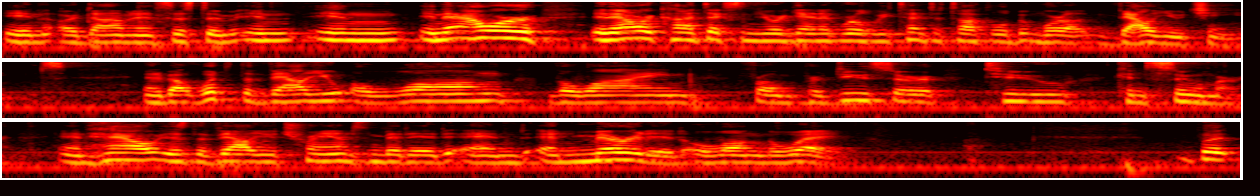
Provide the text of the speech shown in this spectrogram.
in our dominant system. In, in, in, our, in our context in the organic world, we tend to talk a little bit more about value chains and about what's the value along the line from producer to consumer and how is the value transmitted and, and merited along the way. But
